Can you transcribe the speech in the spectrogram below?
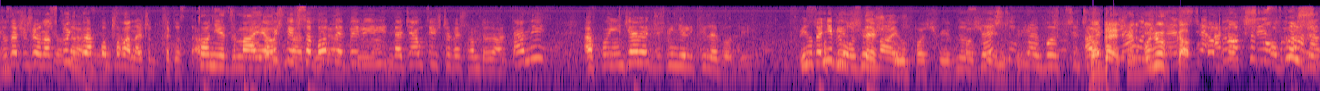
To znaczy, że ona skądś była wpompowana jeszcze do tego stanu. Koniec maja Bo myśmy w ostatni sobotę raz. byli na działce, jeszcze weszłam do altany, a w poniedziałek żeśmy mieli tyle wody. Więc No to nie było z deszczu. maju po, świe- No po z deszczu, święcie. jak bo przecież No deszcz, jest a to wszystko szło,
